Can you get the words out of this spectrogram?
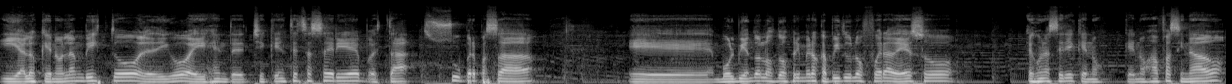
Y a los que no la han visto, le digo, hey gente, chequen esta serie, pues, está súper pasada. Eh, volviendo a los dos primeros capítulos, fuera de eso, es una serie que nos, que nos ha fascinado.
